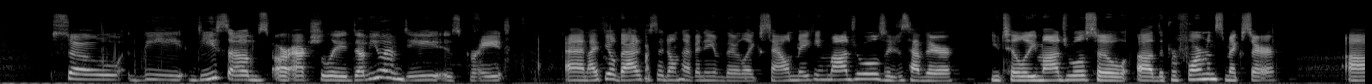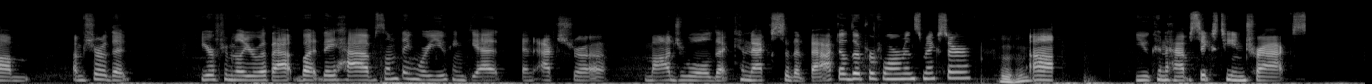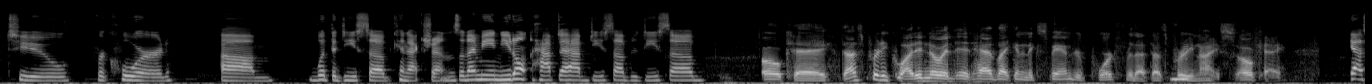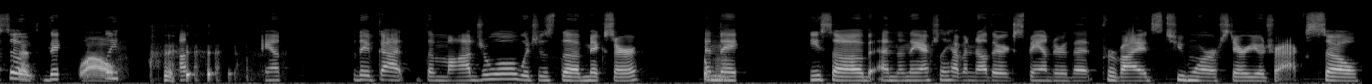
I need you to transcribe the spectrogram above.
so the D subs are actually WMD is great, and I feel bad because I don't have any of their like sound making modules. I just have their utility modules. So uh, the performance mixer, um, I'm sure that you're familiar with that, but they have something where you can get an extra module that connects to the back of the performance mixer. Mm-hmm. Um, you can have 16 tracks to record um, with the D sub connections. And I mean, you don't have to have D sub to D sub. Okay, that's pretty cool. I didn't know it, it had like an expander port for that. That's pretty mm-hmm. nice. Okay. Yeah, so that's, they wow. and they've got the module, which is the mixer, and mm-hmm. they D sub, and then they actually have another expander that provides two more stereo tracks. So,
